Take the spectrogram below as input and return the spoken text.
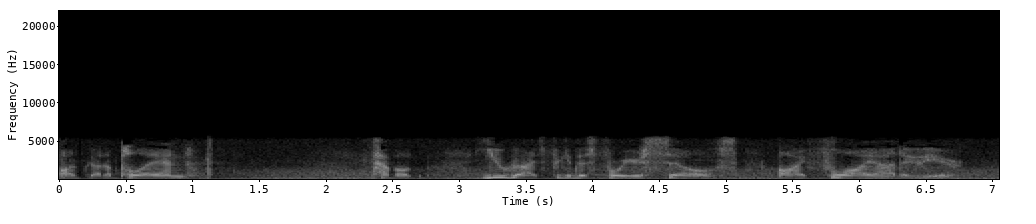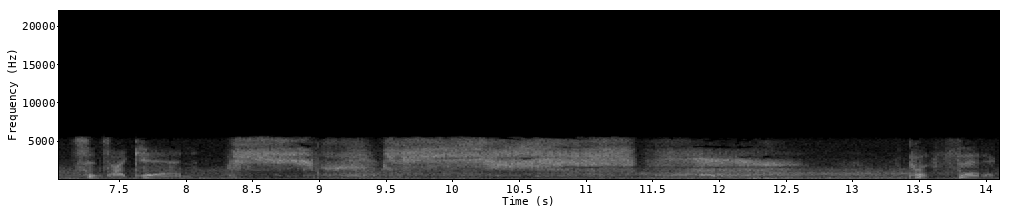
I've got a plan. How about you guys figure this for yourselves? I fly out of here, since I can. Pathetic.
